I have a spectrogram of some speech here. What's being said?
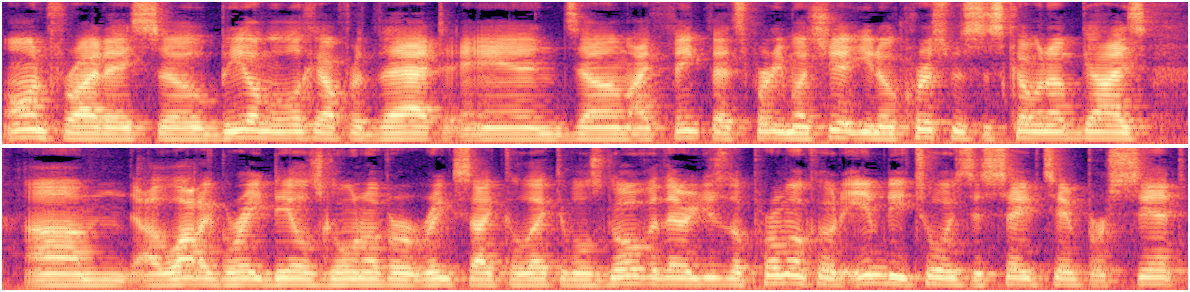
on Friday. So be on the lookout for that. And um, I think that's pretty much it. You know, Christmas is coming up, guys. Um, a lot of great deals going over at Ringside Collectibles. Go over there, use the promo code MD Toys to save 10%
